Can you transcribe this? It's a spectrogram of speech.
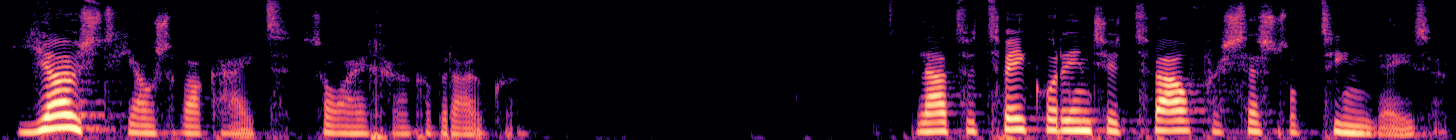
Juist jouw zwakheid zal Hij gaan gebruiken. Laten we 2 Korinthe 12, vers 6 tot 10 lezen.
